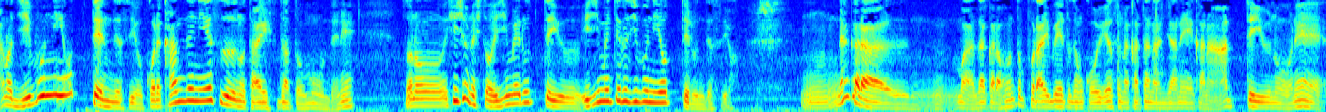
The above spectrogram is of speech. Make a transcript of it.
あの、自分に酔ってんですよ。これ完全に S の体質だと思うんでね。その、秘書の人をいじめるっていう、いじめてる自分に酔ってるんですよ。うん、だから、まあだから本当プライベートでもこういう安な方なんじゃねえかなっていうのをね、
